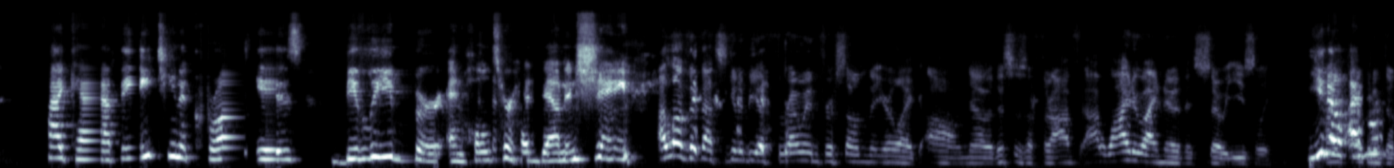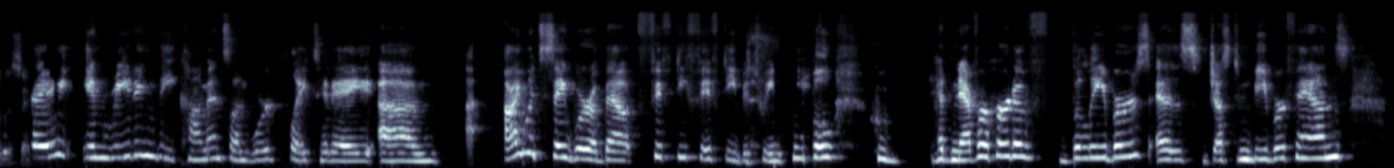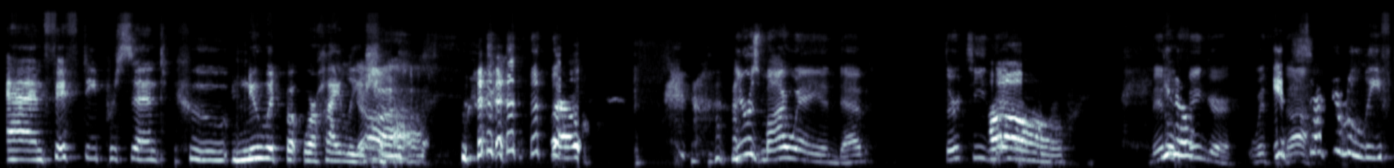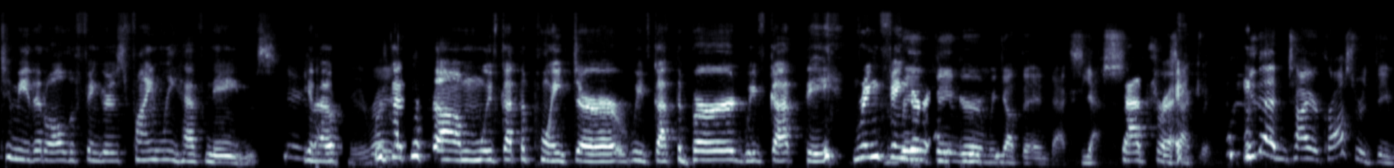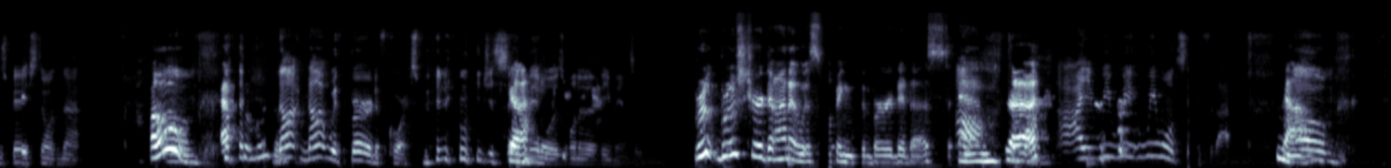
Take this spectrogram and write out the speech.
Hi, Kathy. 18 across is believer and holds her head down in shame. I love that that's going to be a throw in for some that you're like, oh no, this is a throw. Why do I know this so easily? You know, I, I, I have to say, in reading the comments on wordplay today, um, I would say we're about 50 50 between people who had never heard of Beliebers as Justin Bieber fans and 50% who knew it but were highly ashamed. well, here's my way in, Deb. 13 Oh, Middle you know, finger with it's the. such a relief to me that all the fingers finally have names. you know, right. we've got the thumb, we've got the pointer, we've got the bird, we've got the ring finger, ring finger, and we got the index. Yes, that's right. Exactly. we had entire crossword themes based on that. Oh, um, absolutely. not not with bird, of course, but we just say yeah. middle is one of the theme answers. Bruce, Bruce Giordano was flipping the bird at us, oh, and uh, I we, we we won't stand for that. No. Um,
